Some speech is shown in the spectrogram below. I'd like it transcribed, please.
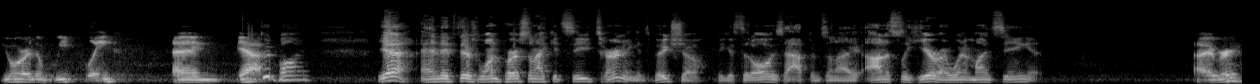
you're the weak link, and yeah, Goodbye. Yeah, and if there's one person I could see turning, it's Big Show because it always happens, and I honestly here I wouldn't mind seeing it. I agree.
